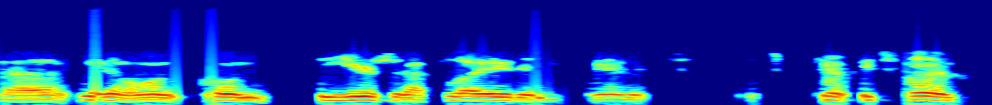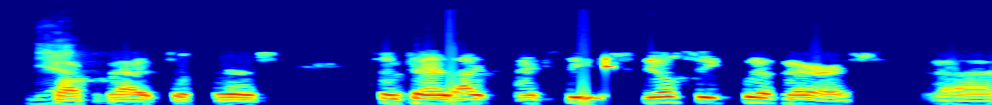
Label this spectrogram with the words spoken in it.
uh, you know, on, on the years that I played, and, and it's it's it's fun yeah. to talk about it. Sometimes, sometimes I I see, still see Cliff Harris. Uh,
